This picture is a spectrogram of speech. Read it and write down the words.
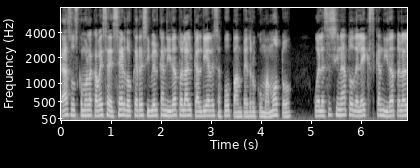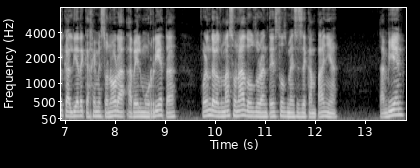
Casos como la cabeza de cerdo que recibió el candidato a la alcaldía de Zapopan, Pedro Kumamoto, o el asesinato del ex candidato a la alcaldía de Cajeme Sonora, Abel Murrieta, fueron de los más sonados durante estos meses de campaña. También,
